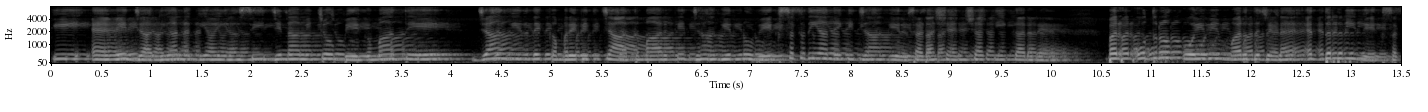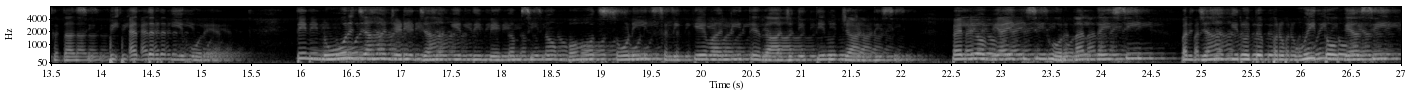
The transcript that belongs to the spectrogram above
ਕਿ ਐਵੇਂ ਜਾਲੀਆਂ ਲੱਗੀਆਂ ਹੋਈਆਂ ਸੀ, ਜਿਨ੍ਹਾਂ ਵਿੱਚੋਂ ਬੇਗਮਾਂ ਤੇ ਜਹਾਂਗੀਰ ਦੇ ਕਮਰੇ ਵਿੱਚ ਝਾਤ ਮਾਰ ਕੇ ਜਹਾਂਗੀਰ ਨੂੰ ਵੇਖ ਸਕਦੀਆਂ ਨੇ ਕਿ ਜਹਾਂਗੀਰ ਸਾਡਾ ਸ਼ਹਿਨशाह ਕੀ ਕਰ ਰਿਹਾ ਹੈ। ਪਰ ਉਧਰੋਂ ਕੋਈ ਵੀ ਮਰਦ ਜਿਹੜਾ ਇੱਧਰ ਨਹੀਂ ਵੇਖ ਸਕਦਾ ਸੀ ਵੀ ਇੱਧਰ ਕੀ ਹੋ ਰਿਹਾ ਹੈ। ਤੇ ਨੂਰ ਜਹਾਂ ਜਿਹੜੀ ਜਹਾਂਗੀਰ ਦੀ ਬੇਗਮ ਸੀ ਨਾ, ਉਹ ਬਹੁਤ ਸੋਹਣੀ, ਸਲੀਕੇ ਵਾਲੀ ਤੇ ਰਾਜਨੀਤੀ ਨੂੰ ਜਾਣਦੀ ਸੀ। ਪਹਿਲੇ ਉਹ ਵਿਆਹੀ ਕਿਸੇ ਹੋਰ ਨਾਲ ਗਈ ਸੀ, ਪਰ ਜਹਾਂਗੀਰ ਉਹਦੇ ਉੱਪਰ ਮੋਹਿਤ ਹੋ ਗਿਆ ਸੀ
